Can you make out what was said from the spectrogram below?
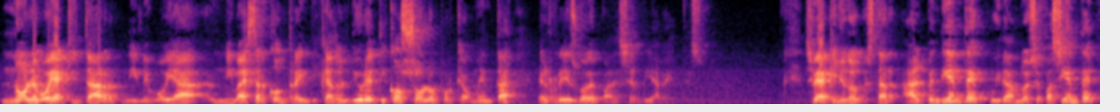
no le voy a quitar ni le voy a ni va a estar contraindicado el diurético solo porque aumenta el riesgo de padecer diabetes. Se vea que yo tengo que estar al pendiente cuidando a ese paciente,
